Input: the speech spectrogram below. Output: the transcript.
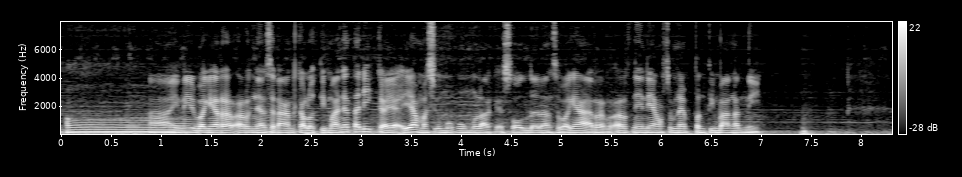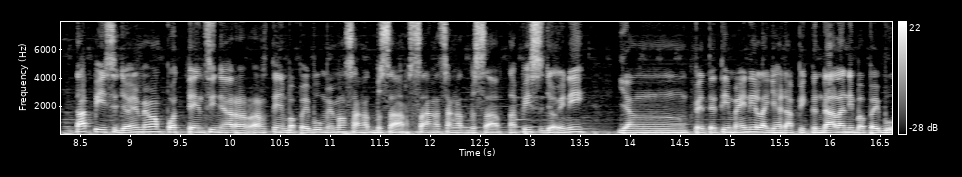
Oh. Nah, ini bagian rare earth-nya. Sedangkan kalau timahnya tadi kayak ya masih umum-umum lah kayak solder dan sebagainya. Rare earth-nya ini yang sebenarnya penting banget nih. Tapi sejauh ini memang potensinya rare earth ini Bapak Ibu memang sangat besar, sangat-sangat besar. Tapi sejauh ini yang PT Timah ini lagi hadapi kendala nih Bapak Ibu.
